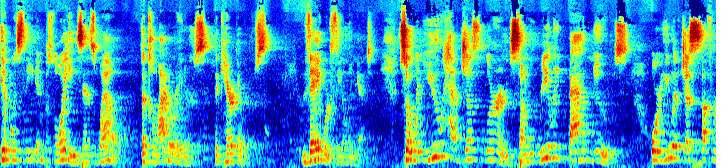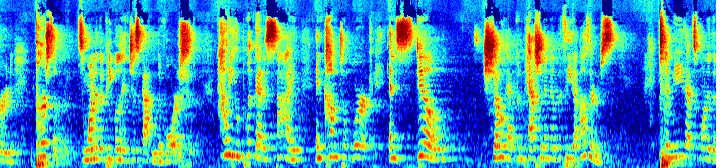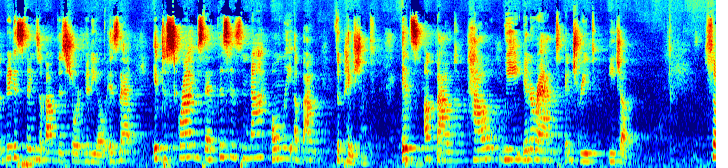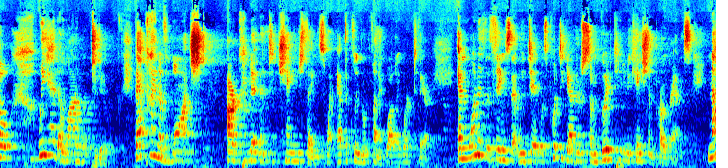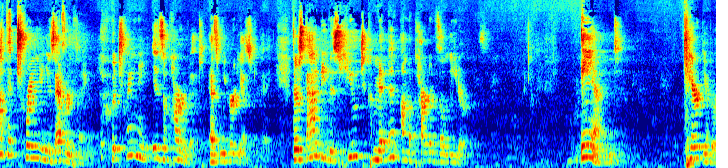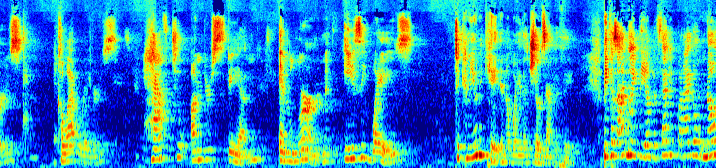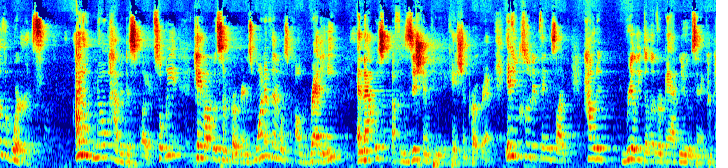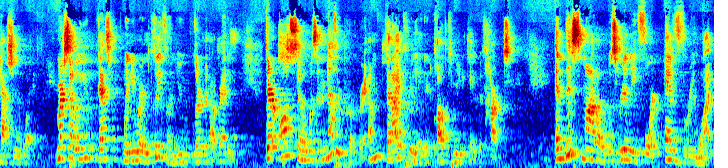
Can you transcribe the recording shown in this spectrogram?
It was the employees as well, the collaborators, the caregivers. They were feeling it. So when you have just learned some really bad news, or you have just suffered personally, it's one of the people had just gotten divorced, how do you put that aside and come to work and still show that compassion and empathy to others? To me, that's one of the biggest things about this short video is that it describes that this is not only about the patient, it's about how we interact and treat each other. So we had a lot of work to do. That kind of launched our commitment to change things at the Cleveland Clinic while I worked there. And one of the things that we did was put together some good communication programs. Not that training is everything, but training is a part of it, as we heard yesterday. There's got to be this huge commitment on the part of the leader. And caregivers, collaborators, have to understand and learn easy ways to communicate in a way that shows empathy. Because I might be empathetic, but I don't know the words. I don't know how to display it. So we came up with some programs. One of them was called REDE, and that was a physician communication program. It included things like how to really deliver bad news in a compassionate way. Marcelo, you that's when you were in Cleveland, you learned about REDE. There also was another program that I created called Communicate with Heart. And this model was really for everyone.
